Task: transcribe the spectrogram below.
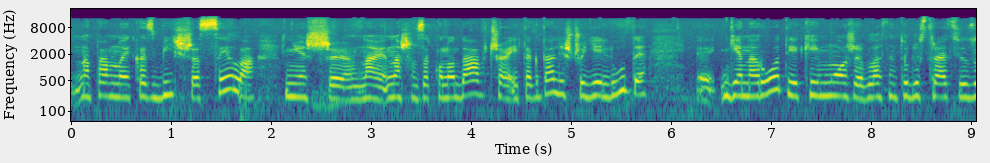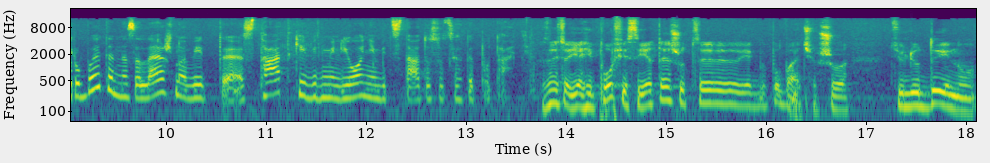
напевно якась більша сила, ніж е, наша законодавча і так далі. Що є люди, е, є народ, який може власне ту ілюстрацію зробити незалежно від е, статків, від мільйонів, від статусу цих депутатів. Знаєте, я гіпофіз, і я теж це якби побачив, що цю людину,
